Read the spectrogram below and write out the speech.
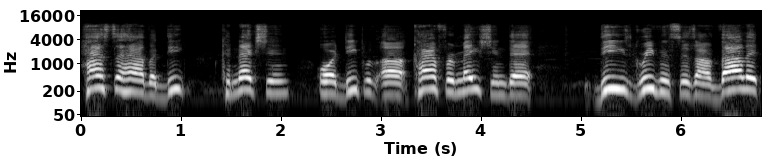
has to have a deep connection or a deep uh, confirmation that these grievances are valid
